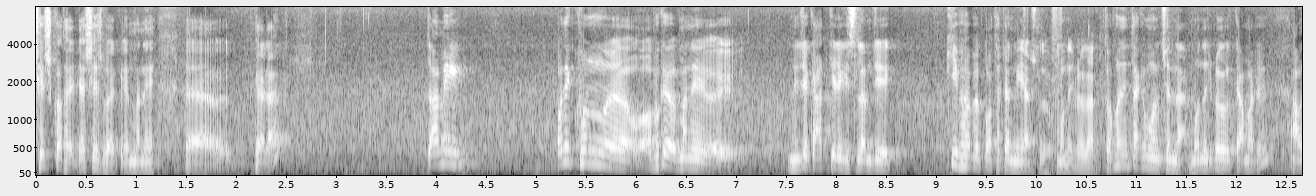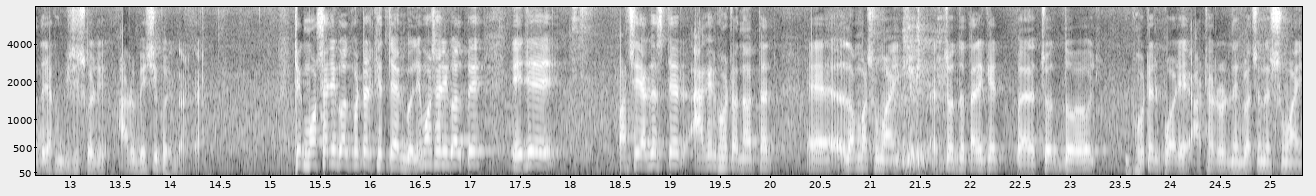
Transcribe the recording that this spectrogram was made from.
শেষ কথা এটা, শেষ বাক্যে মানে প্যারা। তো আমি অনেকক্ষণ অপেক্ষা মানে নিজেকে আটকে রেখেছিলাম যে কীভাবে কথাটা নিয়ে আসলো মনির বেলাল? তখনই তাকে মনে হচ্ছে, না, মনির বেলালকে আমাদের আমাদের এখন বিশেষ করে আরও বেশি করে দরকার। ঠিক মশারি গল্পটার ক্ষেত্রে আমি বলি, মশারি গল্পে এই যে পাঁচই আগস্টের আগের ঘটনা, অর্থাৎ লম্বা সময়, চোদ্দ তারিখের চোদ্দ ভোটের পরে আঠারোর নির্বাচনের সময়,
